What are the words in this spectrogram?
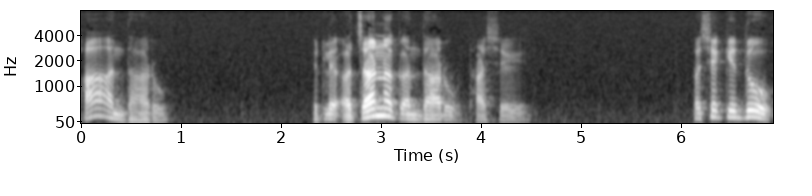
આ અંધારું. એટલે અચાનક અંધારું થશે. પછી કીધું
